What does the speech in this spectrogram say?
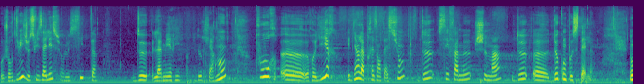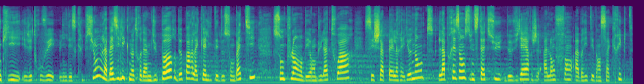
aujourd'hui, je suis allée sur le site de la mairie de Clermont pour euh, relire eh la présentation de ces fameux chemins de euh, Compostelle. Donc j'ai trouvé une description. La basilique Notre-Dame-du-Port, de par la qualité de son bâti, son plan déambulatoire, ses chapelles rayonnantes, la présence d'une statue de Vierge à l'enfant abritée dans sa crypte,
